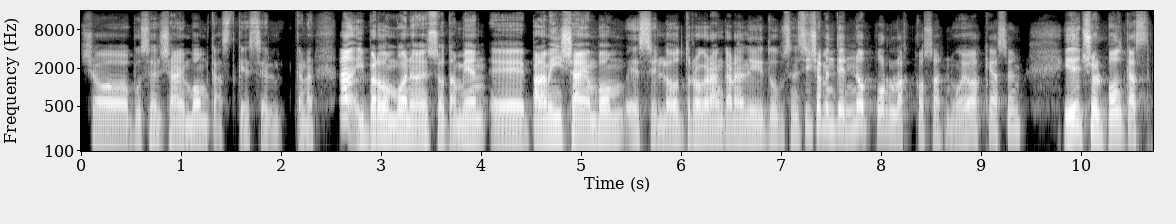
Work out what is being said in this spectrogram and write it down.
yo puse el Giant Bombcast, que es el canal. Ah, y perdón, bueno, eso también. eh, para mí, Giant Bomb es el otro gran canal de YouTube. Sencillamente no por las cosas nuevas que hacen. Y de hecho, el podcast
